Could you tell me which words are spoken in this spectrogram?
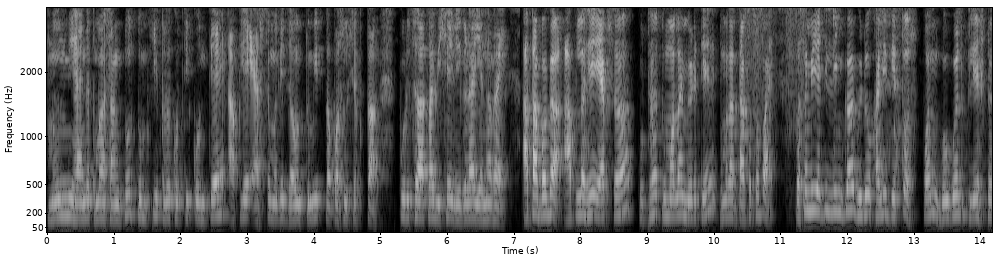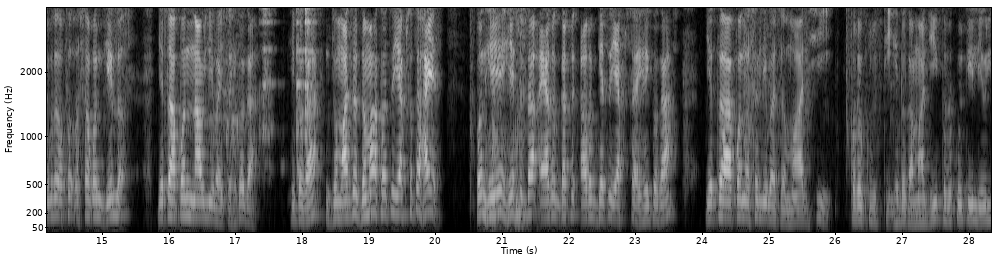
म्हणून मी ह्यानं तुम्हाला सांगतो तुमची प्रकृती कोणती आहे आपल्या ॲप्समध्ये जाऊन तुम्ही तपासू शकता. पुढचा आता विषय वेगळा येणार आहे. आता बघा आपलं हे ॲप्स कुठं तुम्हाला मिळते तुम्हाला दाखवतो पाय. तसं मी याची लिंक व्हिडिओ खाली देतोच पण गुगल प्ले स्टोअरवर असं असं आपण गेलं याचं आपण नाव लिहायचं हे बघा. हे बघा. जो माझं जमा खर्च ॲप्स तर आहेच पण हे हे सुद्धा आरोग्याचं आरोग्याचं ॲप्स आहे. हे बघा. याचं आपण असं लिहायचं माझी प्रकृती. हे बघा. माझी प्रकृती लिहिली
